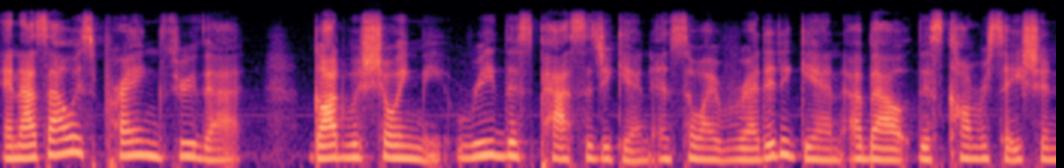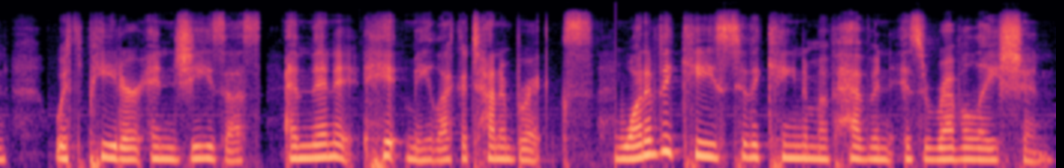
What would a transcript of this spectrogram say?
And as I was praying through that, God was showing me, read this passage again. And so I read it again about this conversation with Peter and Jesus. And then it hit me like a ton of bricks. One of the keys to the kingdom of heaven is revelation.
